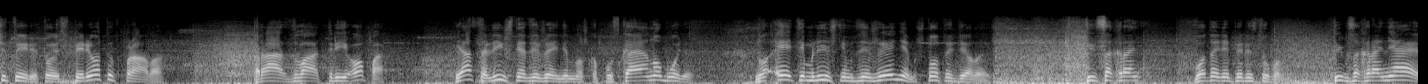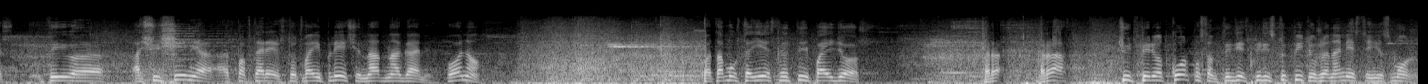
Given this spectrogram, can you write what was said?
четыре, то есть вперед и вправо. Раз, два, три, опа. Ясно? Лишнее движение немножко, пускай оно будет. Но этим лишним движением что ты делаешь? Ты сохраняешь вот этим переступом. Ты сохраняешь, ты э, ощущение повторяешь, что твои плечи над ногами. Понял? Потому что если ты пойдешь раз, чуть вперед корпусом, ты здесь переступить уже на месте не сможешь.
